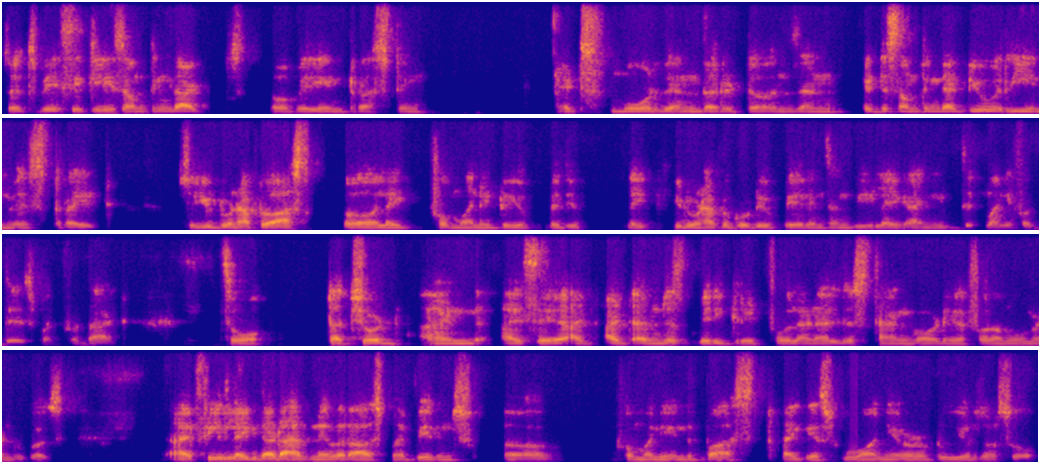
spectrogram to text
So it's basically something that's uh, very interesting. It's more than the returns, and it is something that you reinvest, right? So you don't have to ask uh, like for money to your with you. Like you don't have to go to your parents and be like, I need money for this, money for that. So touchwood and i say I, I, i'm just very grateful and i'll just thank god here for the moment because i feel like that i have never asked my parents uh, for money in the past i guess one year or two years or so.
